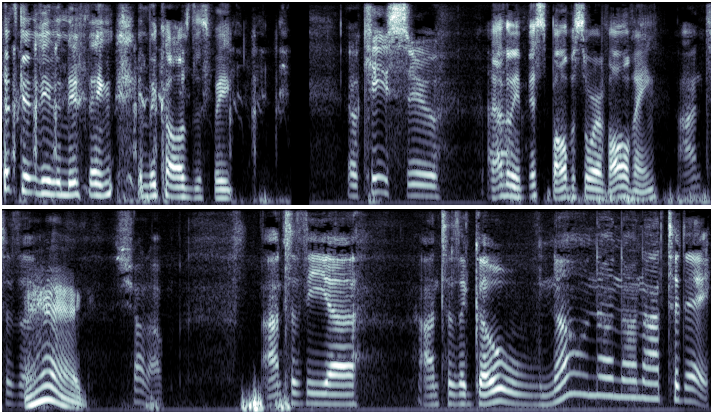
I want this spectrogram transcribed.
That's gonna be the new thing in the calls this week. Okay, so Now that we missed Bulbasaur evolving, onto the Ag. shut up. Onto the uh, onto the go. No, no, no, not today.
